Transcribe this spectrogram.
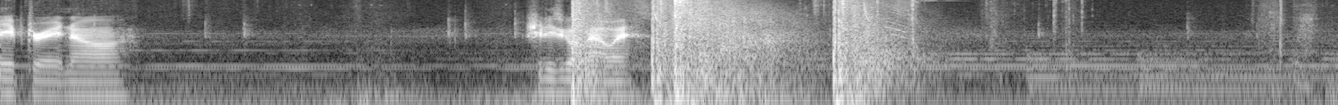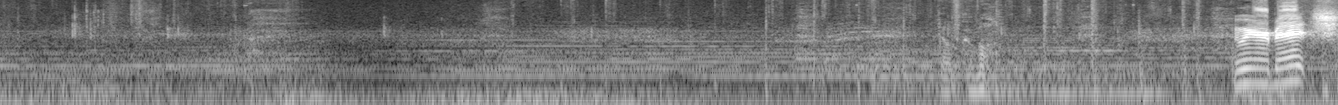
Raped right now. Shit, he's going that way. Go, come on. Come here, bitch.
